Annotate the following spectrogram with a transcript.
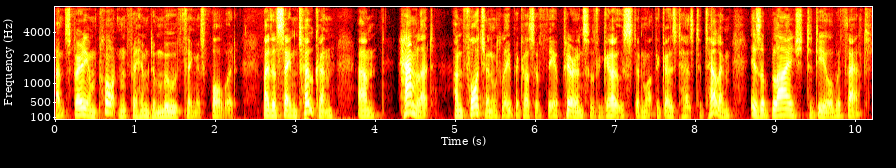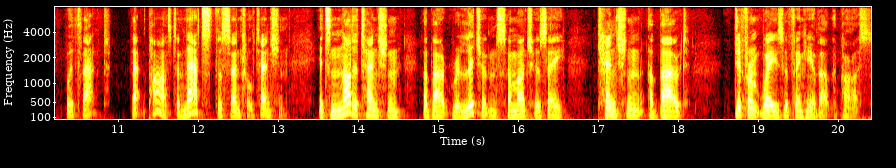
It's very important for him to move things forward. By the same token, um, Hamlet, unfortunately, because of the appearance of the ghost and what the ghost has to tell him, is obliged to deal with that, with that, that past. And that's the central tension. It's not a tension about religion so much as a tension about different ways of thinking about the past.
